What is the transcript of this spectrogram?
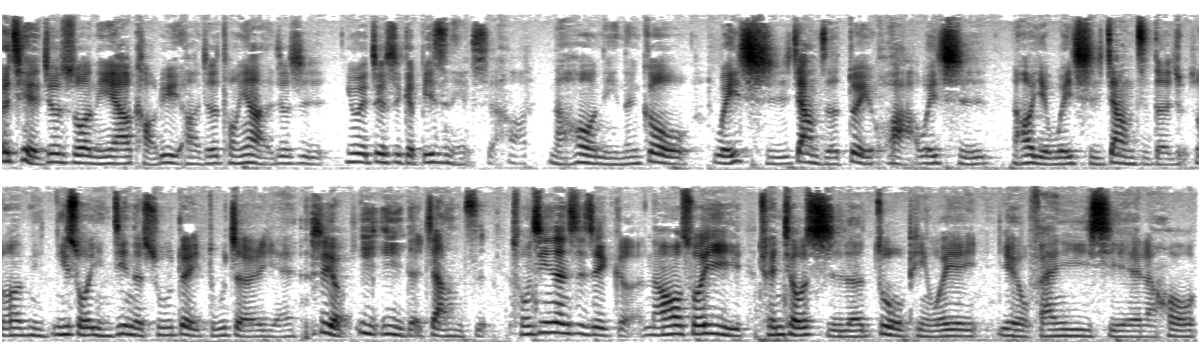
而且就是说你也要考虑哈，就是同样的，就是因为这是个 business 哈，然后你能够维持这样子的对话，维持，然后也维持这样子的，就是说你你所引进的书对读者而言是有意义的，这样子重新认识这个，然后所以全球史的作品我也也有翻译一些，然后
